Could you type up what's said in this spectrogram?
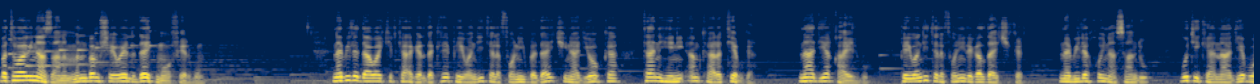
بە تەواوی نازانم من بەم شێوەیە لە دایکمەوە فێر بووم نەبی لە داوای کرد کە ئەگەر دەکرێت پەیوەندی تەلەفۆنی بەدایکی نادیۆ بکە تا نهێنی ئەم کارە تێبگە نادیە قایل بوو پەیوەندی تەلەفۆنی لەگەڵ دایکی کرد نەبی لە خۆی ناساند و گوتی کە نادیە بۆ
